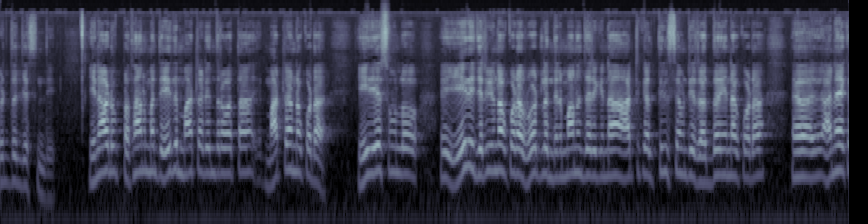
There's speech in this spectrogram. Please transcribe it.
విడుదల చేసింది. ఈనాడు ప్రధానమంత్రి ఏది మాట్లాడిన తర్వాత మాట్లాడినా కూడా ఈ దేశంలో ఏది జరిగినా కూడా రోడ్ల నిర్మాణం జరిగినా ఆర్టికల్ త్రీ సెవెంటీ రద్దు అయినా కూడా అనేక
